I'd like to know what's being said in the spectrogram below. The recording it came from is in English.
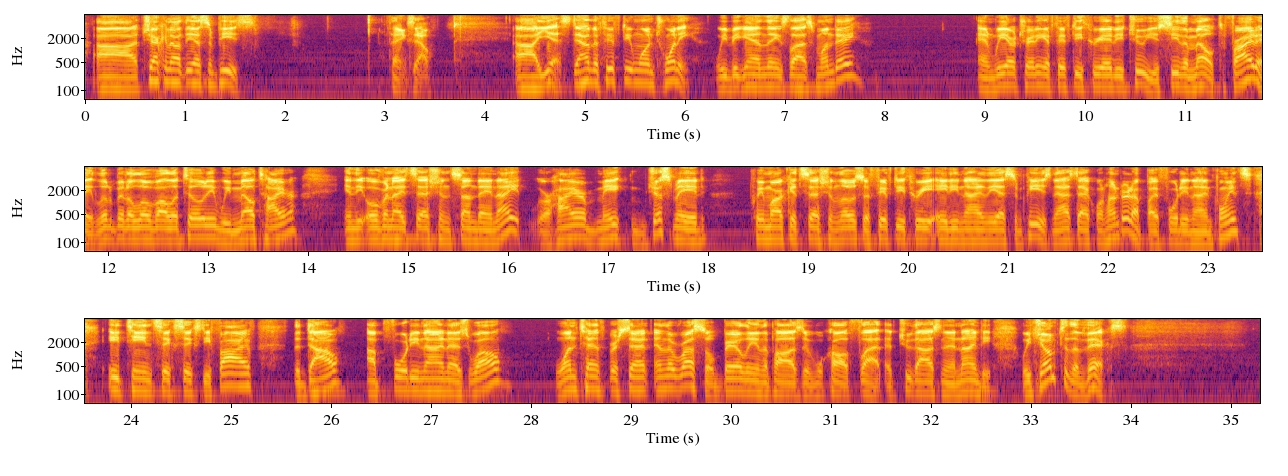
Uh, checking out the S&Ps. Thanks, Al. Uh, yes, down to 51.20. We began things last Monday, and we are trading at 53.82. You see the melt. Friday, a little bit of low volatility. We melt higher. In the overnight session Sunday night, we're higher. Make, just made pre-market session lows of 53.89 in the S&Ps. Nasdaq 100 up by 49 points, 18,665. The Dow up 49 as well one tenth percent, and the Russell barely in the positive. We'll call it flat at 2,090. We jump to the VIX.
